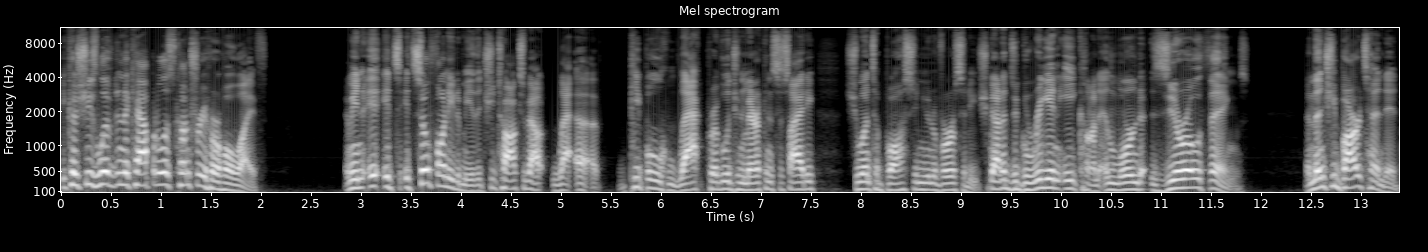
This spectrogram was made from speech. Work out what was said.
because she's lived in a capitalist country her whole life. I mean, it's, it's so funny to me that she talks about la- uh, people who lack privilege in American society. She went to Boston University. She got a degree in econ and learned zero things. And then she bartended.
